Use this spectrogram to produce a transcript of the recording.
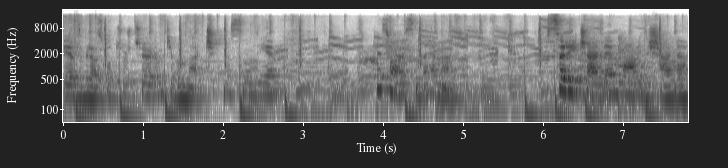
Beyazı biraz oturtuyorum ki bunlar çıkmasın diye. Ve sonrasında hemen sarı içeride, mavi dışarıda.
